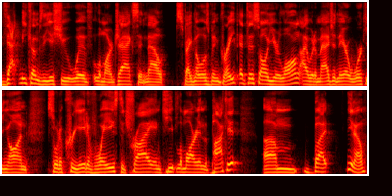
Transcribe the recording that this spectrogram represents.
That becomes the issue with Lamar Jackson. Now, Spagnuolo's been great at this all year long. I would imagine they are working on sort of creative ways to try and keep Lamar in the pocket. Um, but you know,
